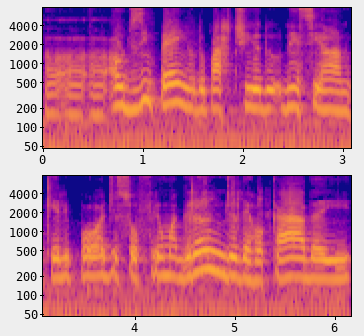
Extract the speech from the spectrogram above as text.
a, a, ao desempenho do partido nesse ano, que ele pode sofrer uma grande derrocada e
